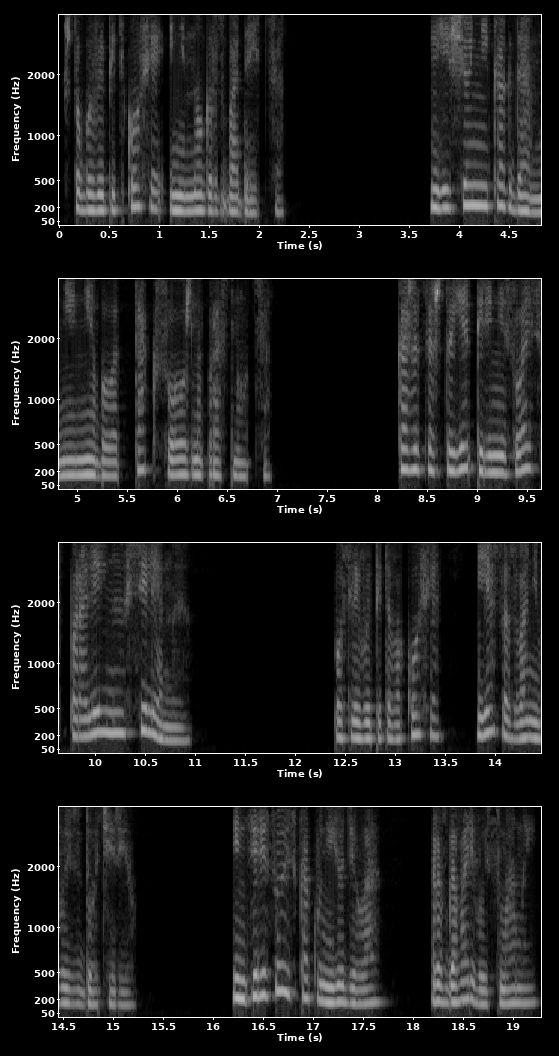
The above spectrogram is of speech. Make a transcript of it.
чтобы выпить кофе и немного взбодриться. Еще никогда мне не было так сложно проснуться. Кажется, что я перенеслась в параллельную вселенную. После выпитого кофе я созваниваюсь с дочерью. Интересуюсь, как у нее дела, разговариваю с мамой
